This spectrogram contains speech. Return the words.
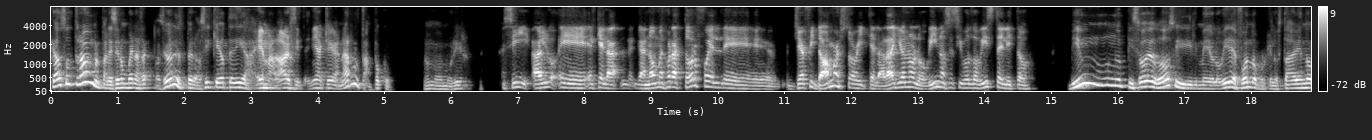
House of Dragon me parecieron buenas actuaciones, pero así que yo te diga, Emma Darcy tenía que ganarlo, tampoco. No me voy a morir. Sí, algo, eh, el que la, ganó mejor actor fue el de Jeffrey Dahmer Story, que la verdad yo no lo vi, no sé si vos lo viste, Lito. Vi un, episodio 2 y medio lo vi de fondo porque lo estaba viendo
